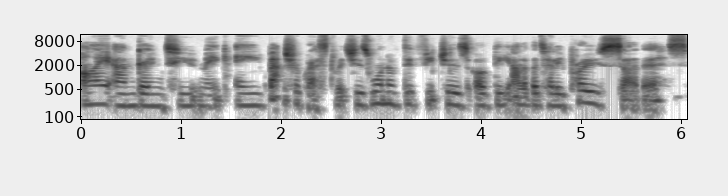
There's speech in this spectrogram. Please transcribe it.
I am going to make a batch request, which is one of the features of the Alaveteli Pro service.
